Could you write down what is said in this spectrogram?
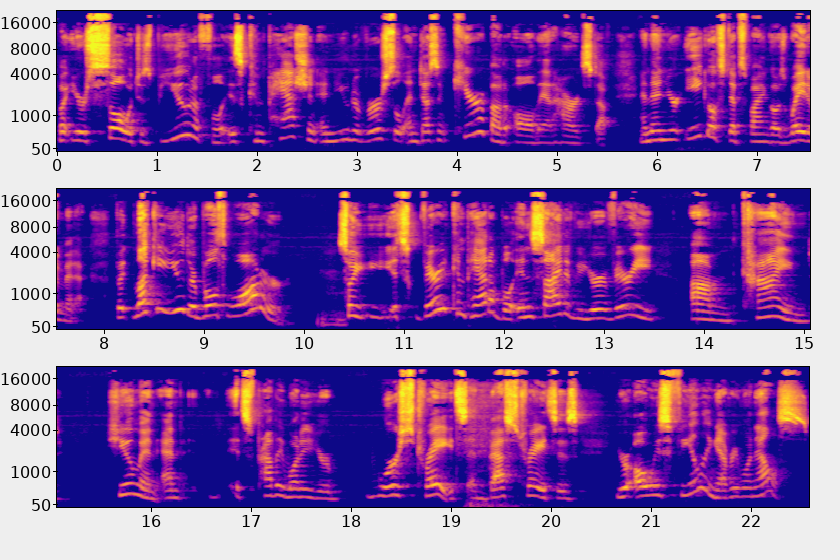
but your soul, which is beautiful, is compassion and universal and doesn't care about all that hard stuff. And then your ego steps by and goes, wait a minute. But lucky you, they're both water. So it's very compatible inside of you. You're a very um, kind human, and it's probably one of your worst traits and best traits is you're always feeling everyone else.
